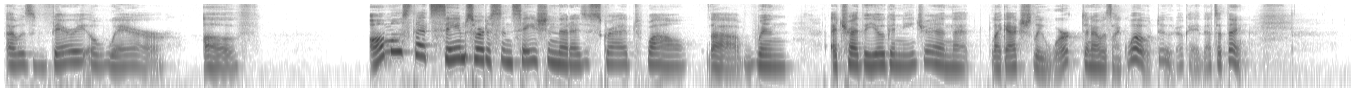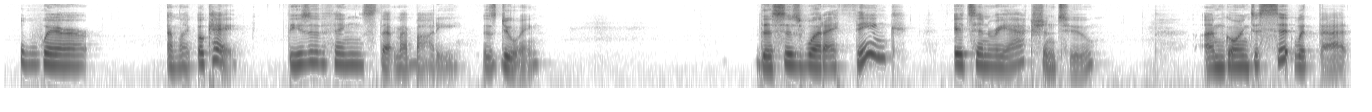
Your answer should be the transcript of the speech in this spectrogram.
I was very aware of almost that same sort of sensation that I described while uh, when I tried the yoga nidra and that like actually worked and I was like, "Whoa, dude, okay, that's a thing." Where I'm like, "Okay, these are the things that my body is doing. This is what I think it's in reaction to. I'm going to sit with that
